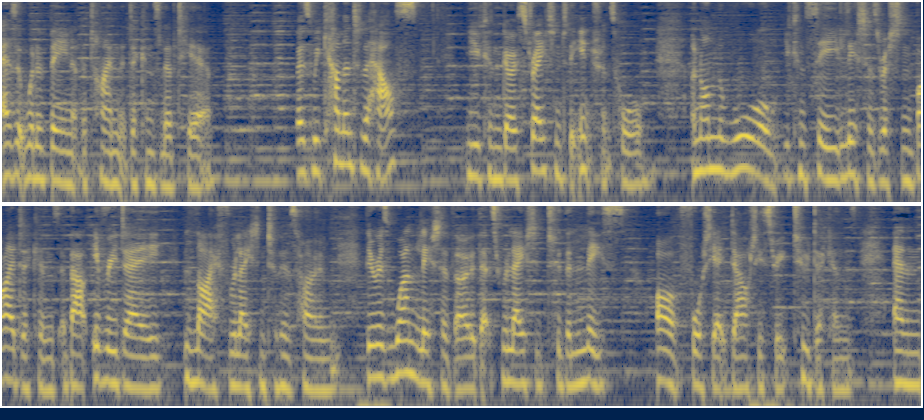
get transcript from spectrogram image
as it would have been at the time that Dickens lived here. As we come into the house, you can go straight into the entrance hall, and on the wall, you can see letters written by Dickens about everyday life relating to his home. There is one letter, though, that's related to the lease of 48 Doughty Street to Dickens. And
